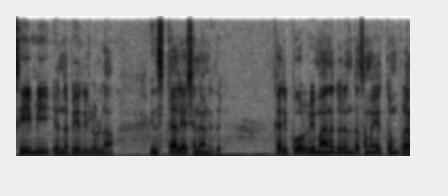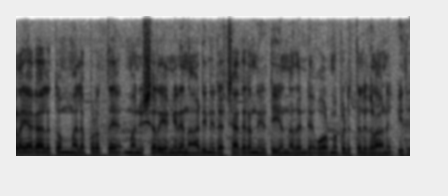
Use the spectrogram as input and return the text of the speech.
സി മീ എന്ന പേരിലുള്ള ഇൻസ്റ്റാലേഷനാണിത് കരിപ്പൂർ വിമാന ദുരന്ത സമയത്തും പ്രളയകാലത്തും മലപ്പുറത്തെ മനുഷ്യർ എങ്ങനെ നാടിന് രക്ഷാകരം നീട്ടി എന്നതിന്റെ ഓർമ്മപ്പെടുത്തലുകളാണ് ഇത്.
